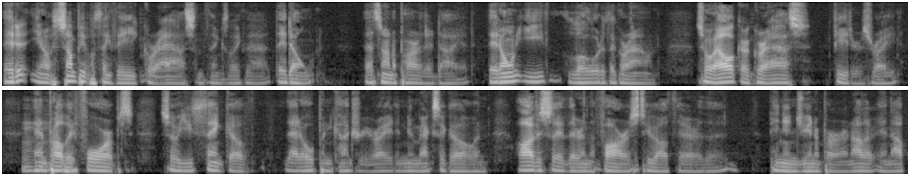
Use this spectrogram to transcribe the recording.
they, don't- you know, some people think they eat grass and things like that. They don't. That's not a part of their diet. They don't eat low to the ground. So elk are grass feeders, right? And mm-hmm. probably forbs. So you think of that open country, right, in New Mexico, and obviously they're in the forest too out there, the pinyon juniper and other, and up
